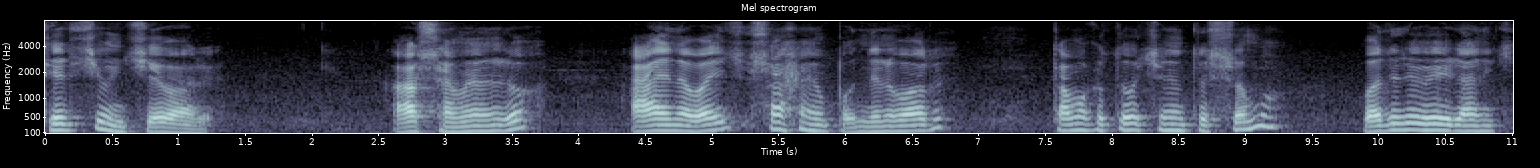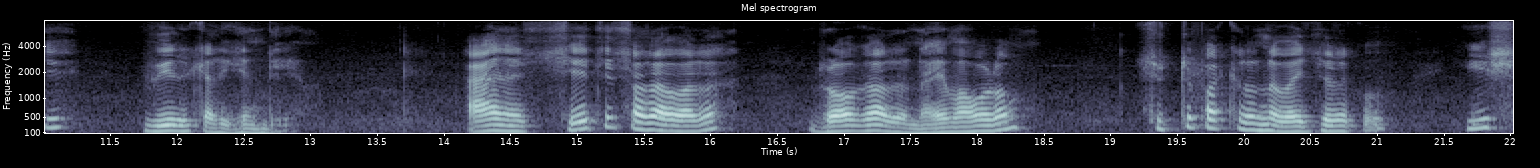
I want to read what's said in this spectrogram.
తెరిచి ఉంచేవారు. ఆ సమయంలో ఆయన వైద్య సహాయం పొందినవారు తమకు తోచినంత సొమ్ము వదిలివేయడానికి వీలు కలిగింది. ఆయన చేతి చదవ వల్ల రోగాలు నయమవడం చుట్టుపక్కల ఉన్న వైద్యులకు ఈర్ష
